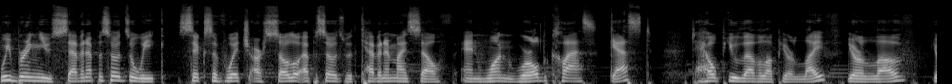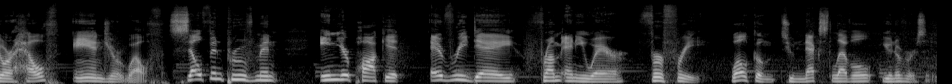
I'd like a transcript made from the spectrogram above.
We bring you seven episodes a week, six of which are solo episodes with Kevin and myself, and one world class guest to help you level up your life, your love, your health, and your wealth. Self improvement in your pocket every day from anywhere for free. Welcome to Next Level University.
